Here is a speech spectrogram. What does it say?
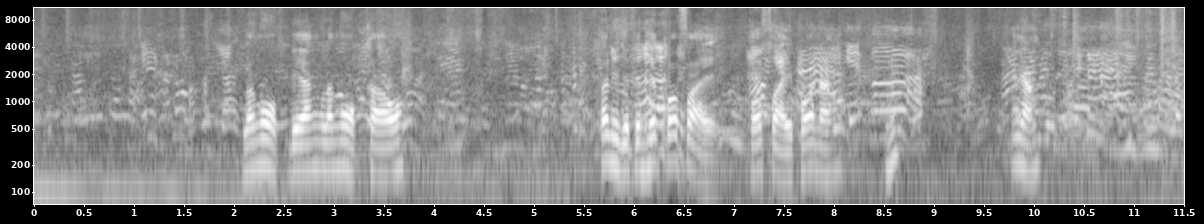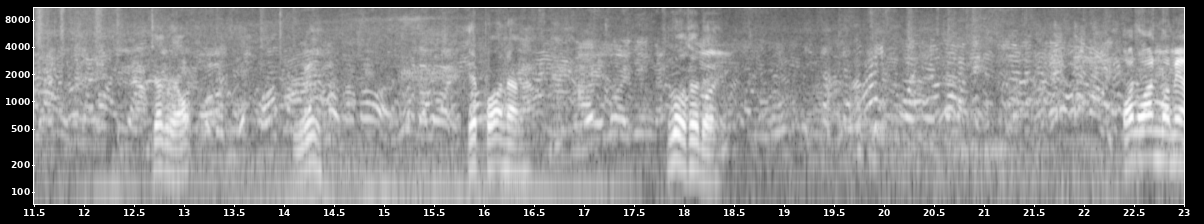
กละงกแดงละงกขาวท่านี้จะเป็นเฮ็ดเพาะไฟเพาะไฟเพาะหนังนี่หยัง จักแล้วโอ้ยเฮ็ดเพาะหนังโลเท่าใดอ่อนๆบ่แม่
